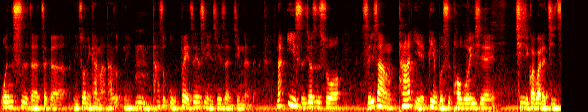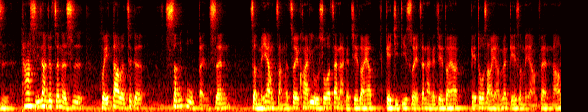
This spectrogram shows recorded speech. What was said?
温室的这个，你说你看嘛，它是你嗯，它是五倍，这件事情其实是很惊人的。那意思就是说，实际上它也并不是透过一些奇奇怪怪的机制，它实际上就真的是回到了这个生物本身怎么样长得最快。例如说，在哪个阶段要给几滴水，在哪个阶段要给多少养分，给什么养分，然后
